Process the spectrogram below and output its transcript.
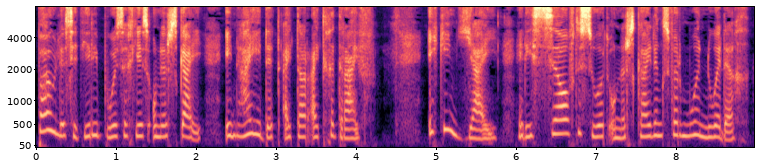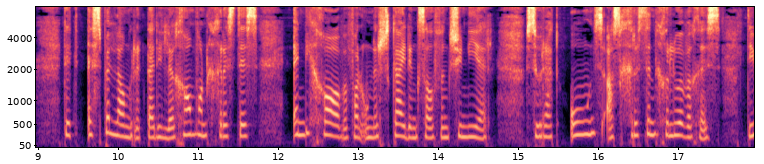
Paulus het hierdie bose gees onderskei en hy het dit uit haar uitgedryf. Ek en jy het dieselfde soort onderskeidingsvermoë nodig. Dit is belangrik dat die liggaam van Christus in die gawe van onderskeiding sal funksioneer, sodat ons as Christengelowiges die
